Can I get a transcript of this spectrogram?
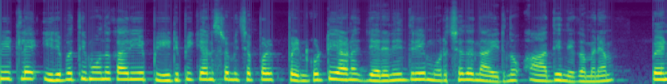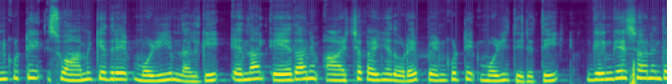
വീട്ടിലെ ഇരുപത്തിമൂന്നുകാരിയെ പീഡിപ്പിക്കാൻ ശ്രമിച്ചപ്പോൾ പെൺകുട്ടിയാണ് ജനനേന്ദ്രിയം മുറിച്ചതെന്നായിരുന്നു ആദ്യ നിഗമനം. പെൺകുട്ടി സ്വാമിക്കെതിരെ മൊഴിയും നൽകി. എന്നാൽ ഏതാനും ആഴ്ച കഴിഞ്ഞതോടെ പെൺകുട്ടി മൊഴി തിരുത്തി. ഗംഗേശാനന്ദ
